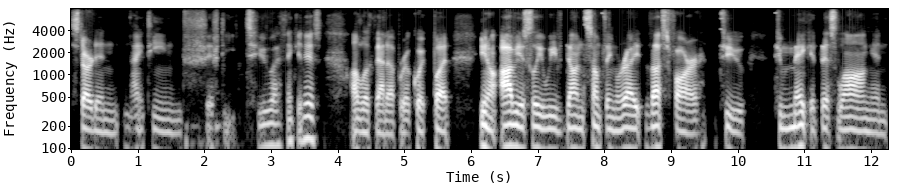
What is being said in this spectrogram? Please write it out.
started in 1952, I think it is. I'll look that up real quick. But you know, obviously we've done something right thus far to to make it this long and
